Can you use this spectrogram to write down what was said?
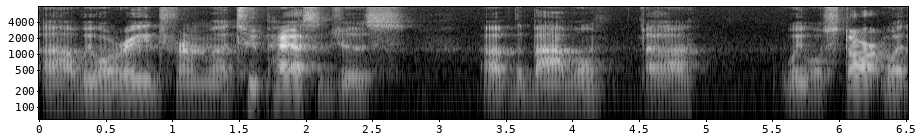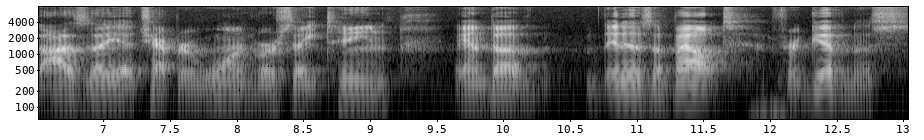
uh, we will read from uh, two passages of the Bible. We will start with Isaiah chapter 1, verse 18, and uh, it is about forgiveness.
